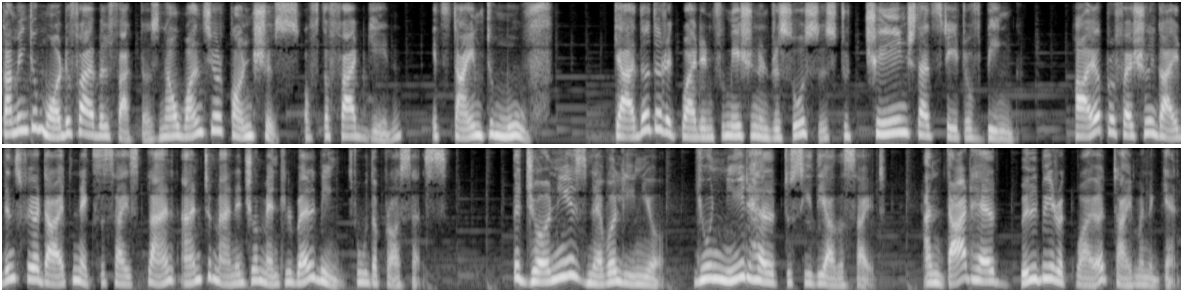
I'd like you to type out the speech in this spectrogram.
Coming to modifiable factors, now once you're conscious of the fat gain, it's time to move. Gather the required information and resources to change that state of being. Hire professional guidance for your diet and exercise plan and to manage your mental well being through the process. The journey is never linear. You need help to see the other side, and that help will be required time and again.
